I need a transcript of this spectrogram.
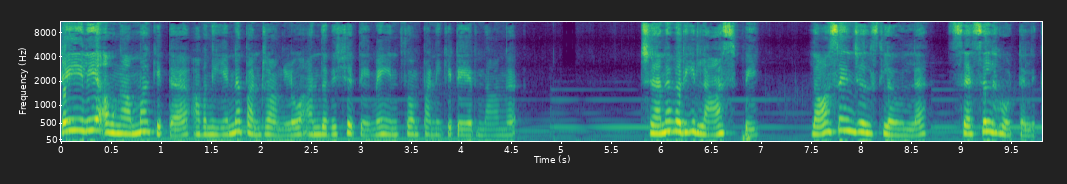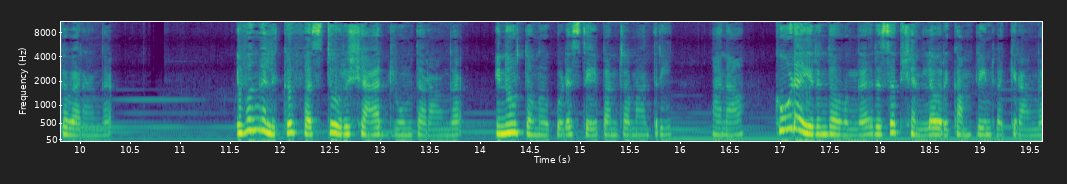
டெய்லி அவங்க அம்மா கிட்ட அவங்க என்ன பண்ணுறாங்களோ அந்த விஷயத்தையுமே இன்ஃபார்ம் பண்ணிக்கிட்டே இருந்தாங்க. ஜனவரி லாஸ்ட் வீக் லாஸ் ஏஞ்சல்ஸில் உள்ள செசல் ஹோட்டலுக்கு வராங்க. இவங்களுக்கு ஃபர்ஸ்ட் ஒரு ஷேர் ரூம் தராங்க. இன்னொருத்தவங்க கூட ஸ்டே பண்ணுற மாதிரி. ஆனால் கூட இருந்தவங்க ரிசப்ஷனில் ஒரு கம்ப்ளைண்ட் வைக்கிறாங்க.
